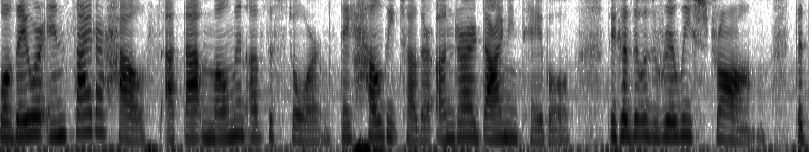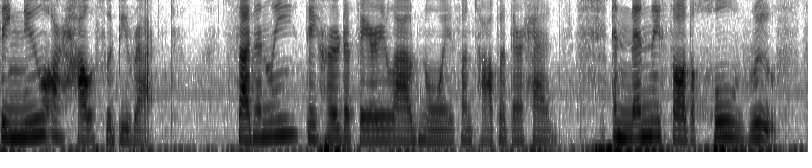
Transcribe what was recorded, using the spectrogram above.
While they were inside our house at that moment of the storm, they held each other under our dining table because it was really strong that they knew our house would be wrecked. Suddenly, they heard a very loud noise on top of their heads, and then they saw the whole roof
